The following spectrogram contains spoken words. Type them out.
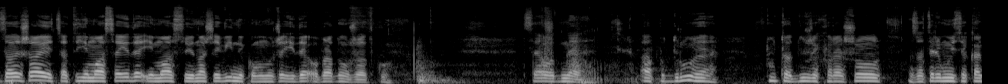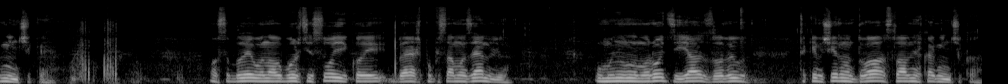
залишається, а тоді маса йде, і масою, наче віником, воно вже йде обратно в жатку. Це одне. А по-друге, тут дуже хорошо затримуються камінчики. Особливо на оборці сої, коли береш по саму землю. У минулому році я зловив таким чином два славних камінчика.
